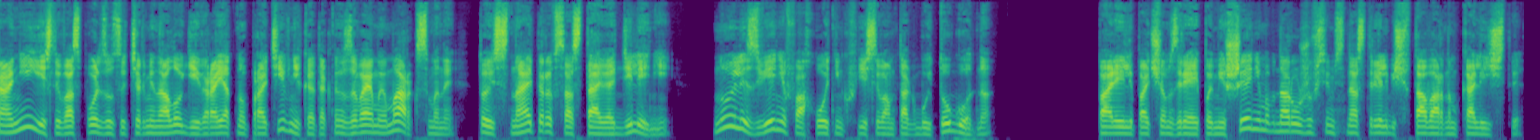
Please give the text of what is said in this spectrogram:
Они, если воспользоваться терминологией вероятного противника, так называемые марксмены, то есть снайперы в составе отделений. Ну или звеньев охотников, если вам так будет угодно. Полили почем зря и по мишеням, обнаружившимся на стрельбище в товарном количестве,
